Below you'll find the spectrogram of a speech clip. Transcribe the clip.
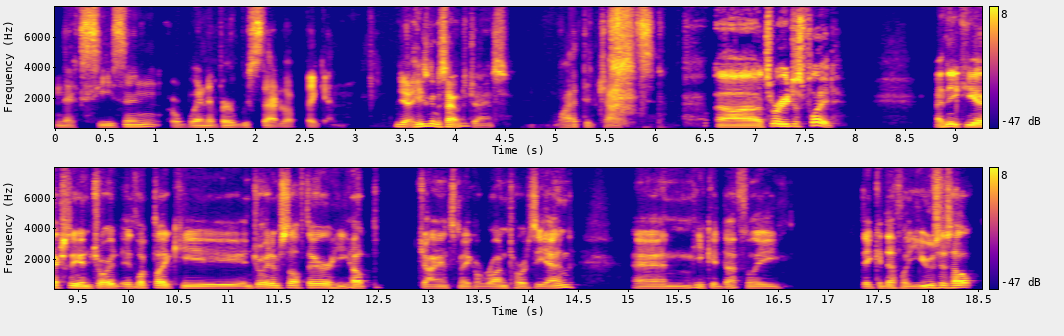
next season or whenever we start up again? Yeah, he's going to sign with the Giants. Why the Giants? Uh, it's where he just played. I think he actually enjoyed. It looked like he enjoyed himself there. He helped Giants make a run towards the end, and he could definitely, they could definitely use his help.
